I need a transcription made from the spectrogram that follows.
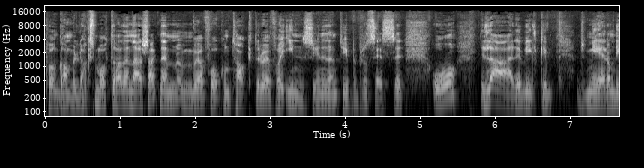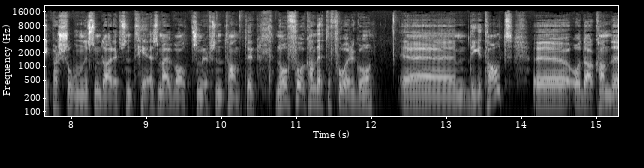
på en, gammeldags måte, hadde jeg nær sagt. Ved å få kontakter og få innsyn i den type prosesser. Og lære hvilke, mer om de personene som, som er valgt som representanter. Nå for, kan dette foregå Eh, digitalt. Eh, og da kan, det,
